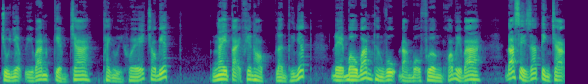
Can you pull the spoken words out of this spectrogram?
chủ nhiệm ủy ban kiểm tra thành ủy Huế cho biết ngay tại phiên họp lần thứ nhất để bầu ban thường vụ đảng bộ phường khóa 13 đã xảy ra tình trạng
